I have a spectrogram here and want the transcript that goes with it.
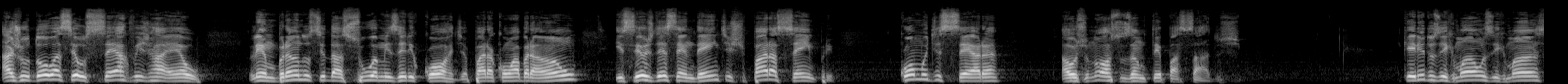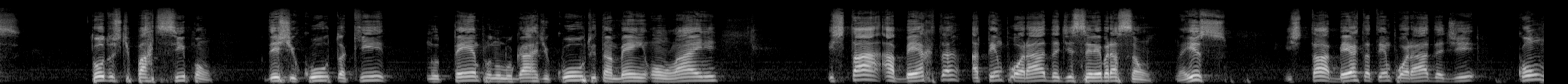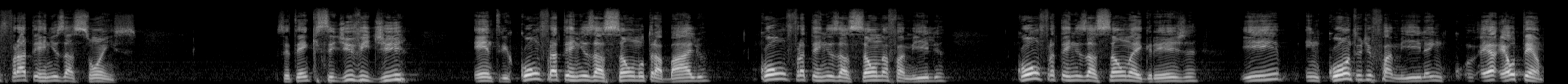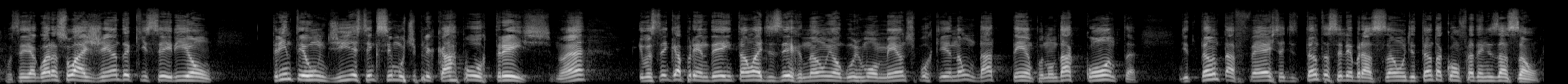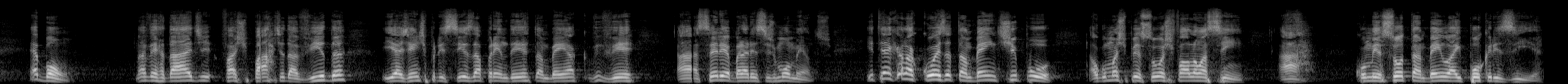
Ajudou a seu servo Israel, lembrando-se da sua misericórdia para com Abraão e seus descendentes para sempre, como dissera aos nossos antepassados. Queridos irmãos e irmãs, todos que participam deste culto aqui no templo, no lugar de culto e também online, está aberta a temporada de celebração, não é isso? Está aberta a temporada de confraternizações. Você tem que se dividir entre confraternização no trabalho, confraternização na família, confraternização na igreja e encontro de família. É, é o tempo. Você, agora a sua agenda, que seriam 31 dias, tem que se multiplicar por três, não é? E você tem que aprender então a dizer não em alguns momentos, porque não dá tempo, não dá conta de tanta festa, de tanta celebração, de tanta confraternização. É bom. Na verdade, faz parte da vida e a gente precisa aprender também a viver, a celebrar esses momentos. E tem aquela coisa também, tipo, algumas pessoas falam assim: ah, começou também a hipocrisia.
